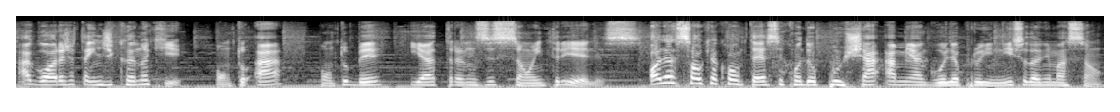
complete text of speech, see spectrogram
Agora já está indicando aqui, ponto A, ponto B e a transição entre eles. Olha só o que acontece quando eu puxar a minha agulha para o início da animação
